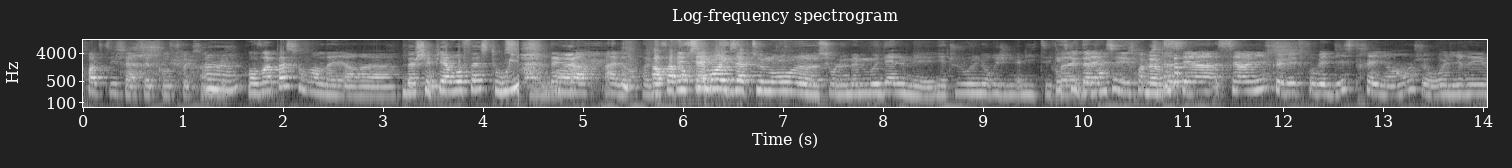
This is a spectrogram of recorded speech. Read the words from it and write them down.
Trois petits chats, cette construction. Uh Qu'on voit pas souvent d'ailleurs. Euh. Bah, chez Pierre Rofest, oui. D'accord. Alors, Alors pas forcément exactement euh, sur le même modèle, mais il y a toujours une originalité. Qu'est-ce que t'as pensé des trois petits chats C'est un, livre que j'ai trouvé distrayant. Je relirai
